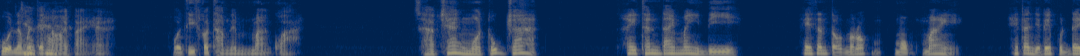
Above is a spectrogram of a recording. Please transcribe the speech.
พูดแล้วมันจะเจ้าค่ะน้อยไปฮะว่าที่เขาทำเนี่ยมันมากกว่าสาบแช่งหมดทุกชาติ ให้ท่านได้ไม่ดี ให้ท่านตกนรกหมกไหมให้ท่านอย่าได้ผลได้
